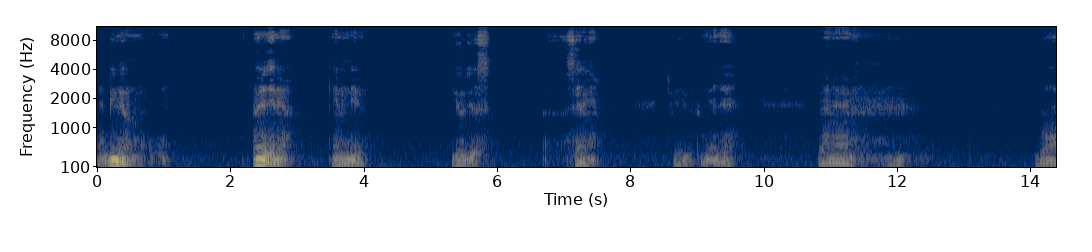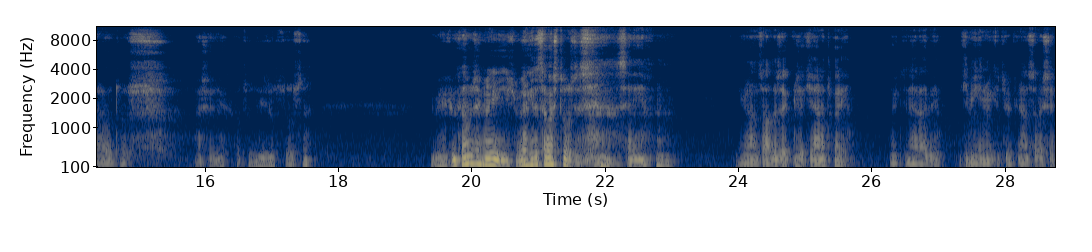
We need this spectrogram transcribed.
ben bilmiyorum. Öyle deniyor. Emin değilim. Göreceğiz. Seneye. Hiçbir uykum geldi. Ben e, dolar 30 aşacak. 30 değil 130 olsa bir hükmü kalmayacak. Belki, belki de savaşta olacağız seneye. Yunan saldıracakmış ya kehanet var ya. Muhittin Arabi 2022 Türk-Yunan Savaşı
